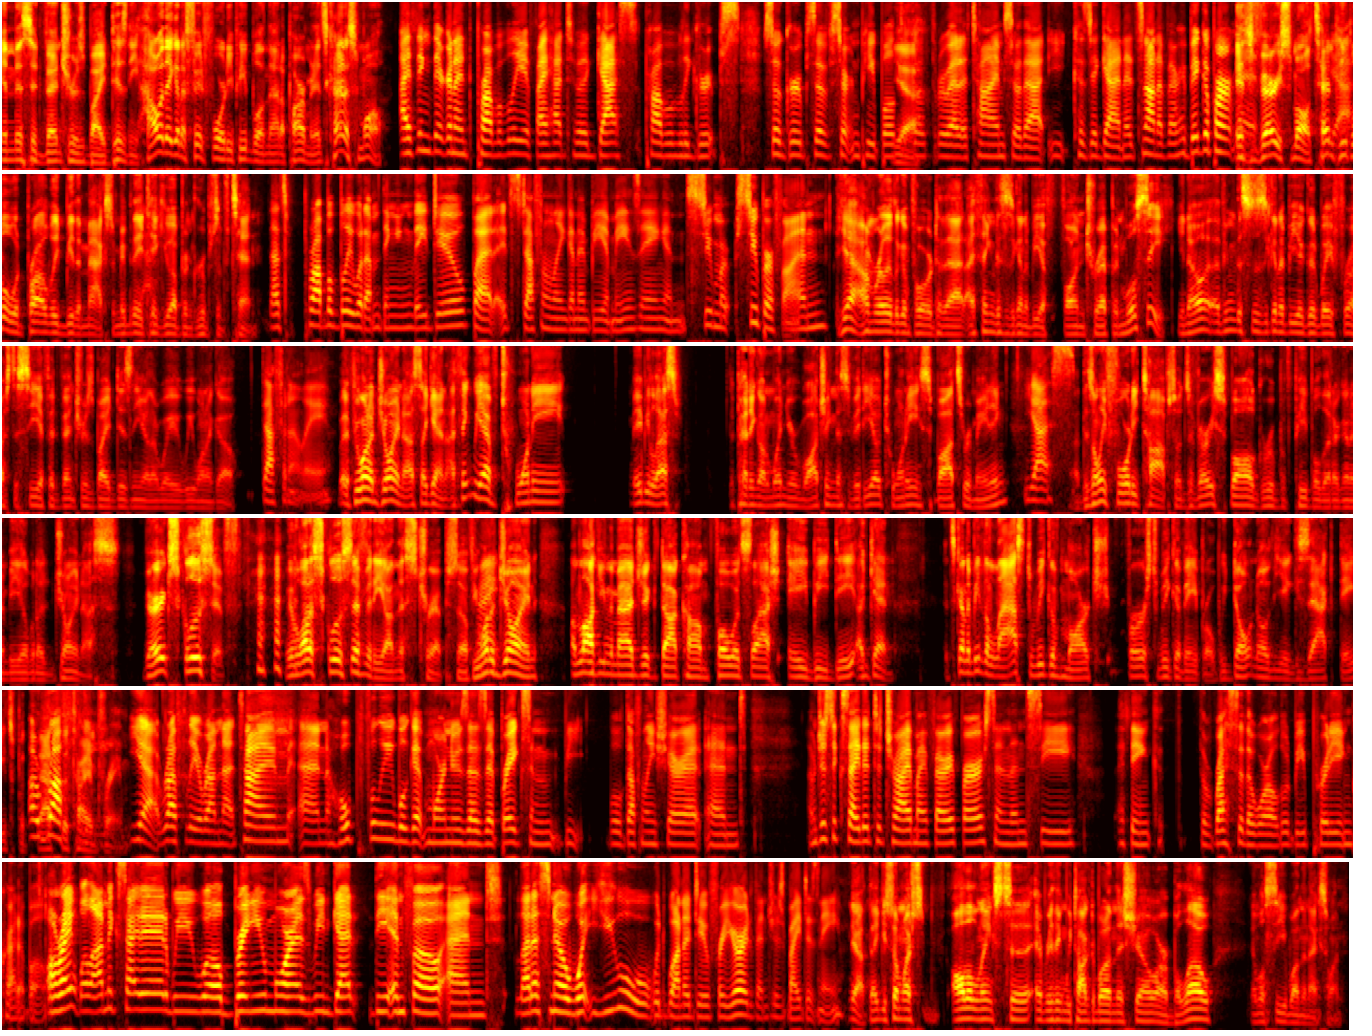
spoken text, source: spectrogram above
in this Adventures by Disney, how are they going to fit 40 people in that apartment? It's kind of small. I think they're going to probably, if I had to guess, probably groups. So groups of certain people Yeah. to go through at a time so that, because again, it's not a very big apartment. It's very small. 10 Yeah. people would probably be the max. So maybe they take you up in groups of 10. That's probably what I'm thinking they do, but it's definitely going to be amazing and super, super fun. Yeah, I'm really looking forward to that. I think this is going to be a fun trip and we'll see. You know, I think this is going to be a good way for us to see if Adventures by Disney are the way we want to go. Definitely. But if you want to join us, again, I think we have 20, maybe less, depending on when you're watching this video, 20 spots remaining. Yes. Uh, there's only 40 tops, so it's a very small group of people that are going to be able to join us. Very exclusive. we have a lot of exclusivity on this trip. So if you want to join, unlockingthemagic.com forward slash ABD. Again, it's going to be the last week of March, first week of April. We don't know the exact dates, but Uh, that's roughly, the time frame. Yeah, roughly around that time, and hopefully we'll get more news as it breaks, and be, we'll definitely share it. And I'm just excited to try my very first, and then see. I think the rest of the world would be pretty incredible. All right, well, I'm excited. We will bring you more as we get the info, and let us know what you would want to do for your adventures by Disney. Yeah, thank you so much. All the links to everything we talked about on this show are below, and we'll see you on the next one.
